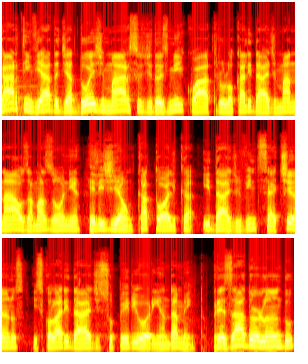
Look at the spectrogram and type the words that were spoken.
Carta enviada dia 2 de março de 2004, localidade Manaus, Amazônia, religião católica, idade 27 anos, escolaridade superior em andamento. Prezado Orlando,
